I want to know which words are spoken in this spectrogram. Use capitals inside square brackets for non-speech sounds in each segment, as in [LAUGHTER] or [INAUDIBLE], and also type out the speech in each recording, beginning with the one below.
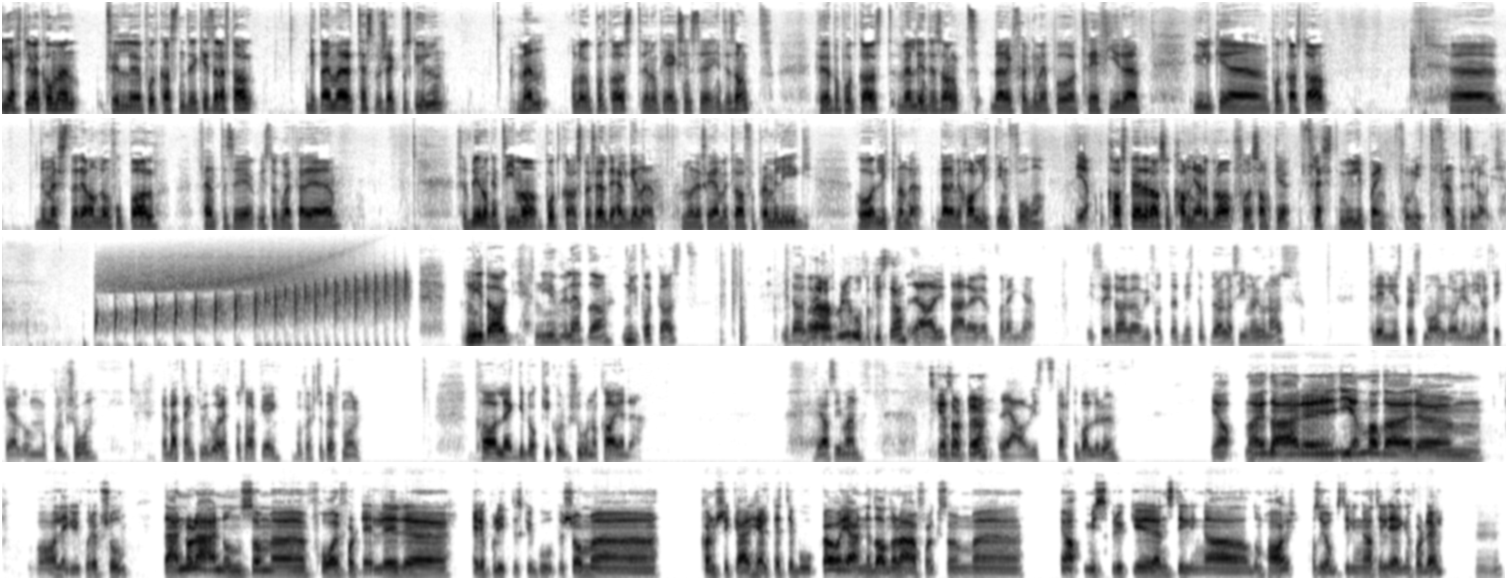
Hjertelig velkommen til podkasten til Kristian Efdal. Dette er mer et testprosjekt på skolen, men å lage podkast er noe jeg syns er interessant. Høre på podkast, veldig interessant, der jeg følger med på tre-fire ulike podkaster. Eh, det meste det handler om fotball, fantasy, hvis dere vet hva det er. Så det blir noen timer podkast, spesielt i helgene, når jeg skal gjøre meg klar for Premier League og lignende, der jeg vil ha litt info om ja, hva spillere som kan gjøre det bra for å sanke flest mulig poeng for mitt fantasy-lag. Ny dag, nye muligheter, ny podkast. I dag har jeg... blir du god på, Christian. Ja, dette her har jeg øvd på lenge. Så I dag har vi fått et nytt oppdrag av Simon og Jonas. Tre nye spørsmål og en ny artikkel om korrupsjon. Jeg bare tenker vi går rett på sak, jeg. På første spørsmål. Hva legger dere i korrupsjon, og hva er det? Ja, Simen? Skal jeg starte? Ja, vi starter ballet, du. Ja. Nei, det er uh, igjen, da. Det er um, Hva legger vi i korrupsjon? Det er når det er noen som uh, får fordeler uh, eller politiske goder som kanskje ikke er helt etter boka, og gjerne da når det er folk som ja, misbruker den stillinga de har, altså jobbstillinga, til egen fordel. Mm.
